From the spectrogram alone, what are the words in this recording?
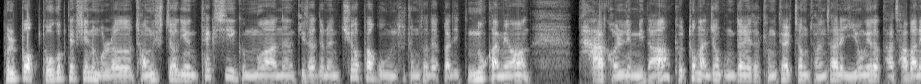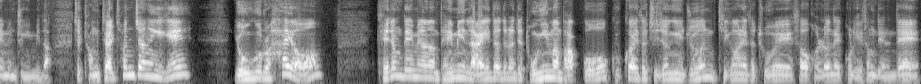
불법 도급 택시는 몰라도 정식적인 택시 근무하는 기사들은 취업하고 운수 종사자까지 등록하면 다 걸립니다. 교통안전공단에서 경찰청 전사를 이용해서 다 잡아내는 중입니다. 즉 경찰청장에게 요구를 하여 개정되면 배민 라이더들한테 동의만 받고 국가에서 지정해준 기관에서 조회해서 걸러낼 걸로 예상되는데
